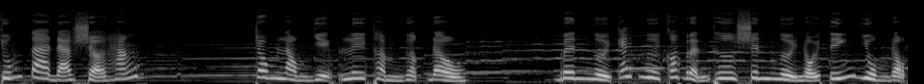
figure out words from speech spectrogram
chúng ta đã sợ hắn. Trong lòng Diệp Ly thầm gật đầu. Bên người các ngươi có bệnh thư sinh người nổi tiếng dùng độc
